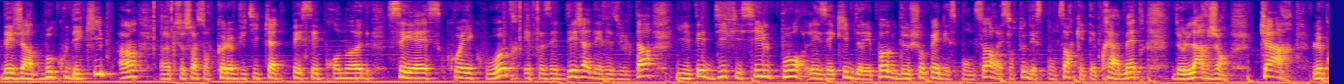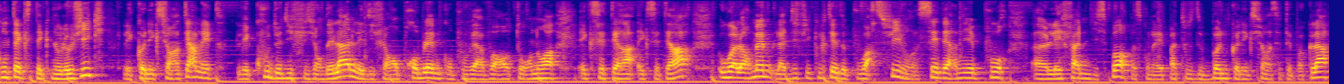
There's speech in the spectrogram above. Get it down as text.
déjà beaucoup d'équipes, hein, euh, que ce soit sur Call of Duty 4, PC Pro Mode, CS, Quake ou autre, et faisait déjà des résultats, il était difficile pour les équipes de l'époque de choper des sponsors, et surtout des sponsors qui étaient prêts à mettre de l'argent. Car le contexte technologique, les connexions internet, les coûts de diffusion des LAN, les différents problèmes qu'on pouvait avoir au tournoi, etc., etc., ou alors même la difficulté de pouvoir suivre ces derniers pour euh, les fans d'e-sport, parce qu'on n'avait pas tous de bonnes connexions à cette époque-là,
